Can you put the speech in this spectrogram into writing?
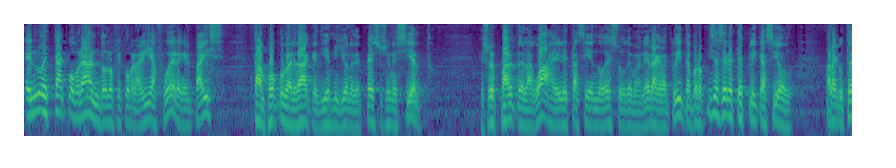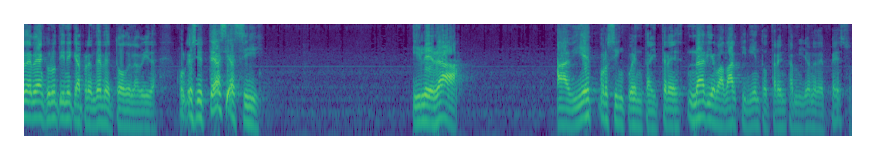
él no está cobrando lo que cobraría afuera en el país. Tampoco es verdad que 10 millones de pesos, eso no es cierto. Eso es parte de la guaja, él está haciendo eso de manera gratuita, pero quise hacer esta explicación para que ustedes vean que uno tiene que aprender de todo en la vida. Porque si usted hace así y le da a 10 por 53, nadie va a dar 530 millones de pesos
